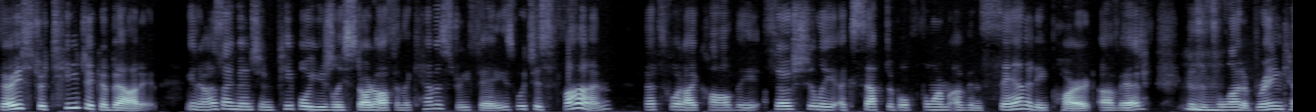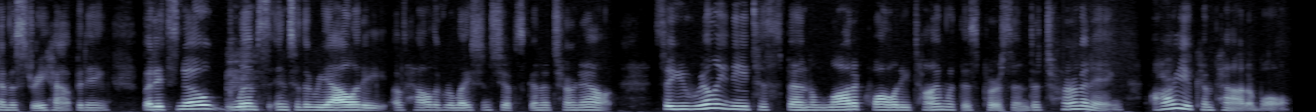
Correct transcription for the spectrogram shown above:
very strategic about it. You know, as I mentioned, people usually start off in the chemistry phase, which is fun. That's what I call the socially acceptable form of insanity part of it, because mm. it's a hmm. lot of brain chemistry happening but it's no glimpse into the reality of how the relationship's going to turn out. So you really need to spend a lot of quality time with this person determining are you compatible?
